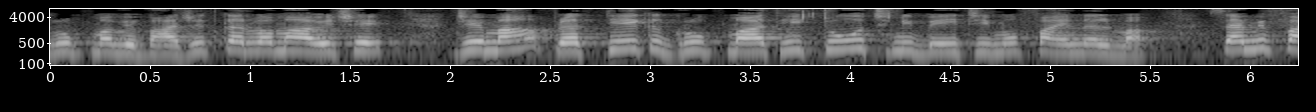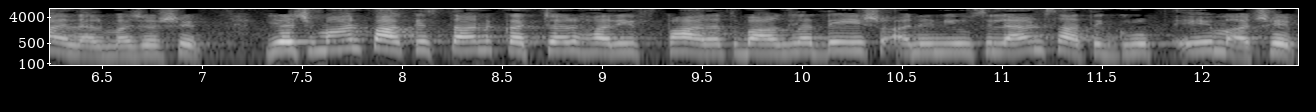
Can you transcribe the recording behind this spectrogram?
ગ્રુપમાં વિભાજિત કરવામાં આવે છે, જેમાં પ્રત્યેક ગ્રુપમાંથી ટોચની બે ટીમો ફાઇનલમાં, સેમીફાઇનલમાં જશે. યજમાન પાકિસ્તાન, કટ્ટર, હરીફ, ભારત, બાંગ્લાદેશ અને ન્યૂઝીલેન્ડ સાથે ગ્રુપ એમાં છે,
